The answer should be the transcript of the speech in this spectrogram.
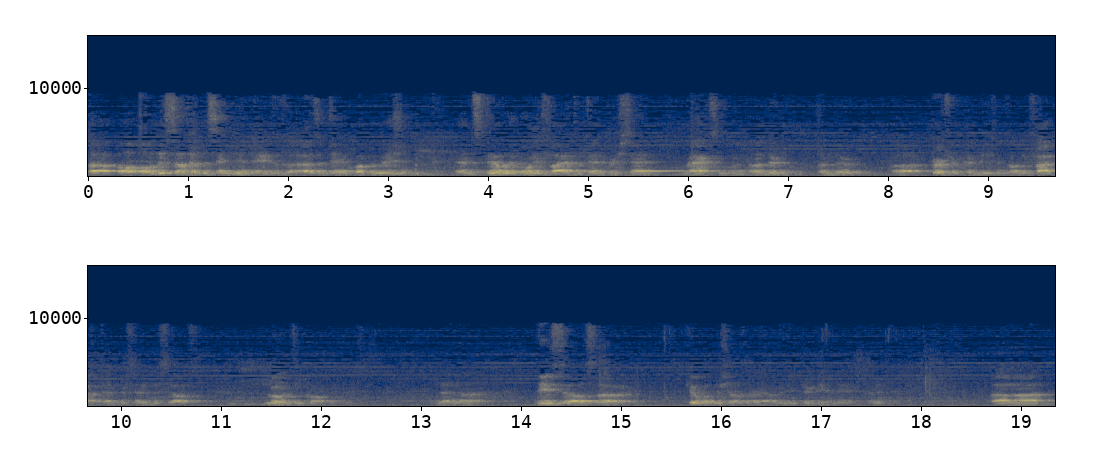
uh, all, all these cells have the same DNA as a, as a genetic population, and still like only five to ten percent maximum under under uh, perfect conditions. Only five to ten percent of the cells go into competence. Then uh, these cells uh, kill other cells around and eat their DNA. Right? Uh,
